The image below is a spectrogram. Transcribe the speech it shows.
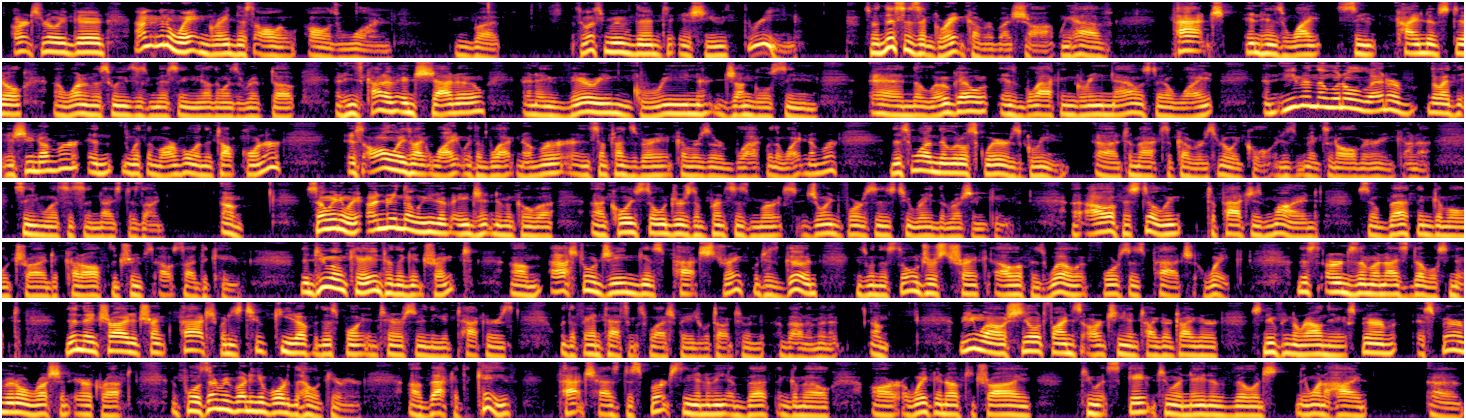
art's really good. I'm gonna wait and grade this all all as one. But so let's move then to issue three. So this is a great cover by Shaw. We have Patch in his white suit, kind of still. Uh, one of his sleeves is missing, the other one's ripped up, and he's kind of in shadow in a very green jungle scene. And the logo is black and green now instead of white. And even the little letter, at the issue number and with the Marvel in the top corner, it's always like white with a black number, and sometimes variant covers are black with a white number. This one, the little square is green uh, to match the cover. It's really cool. It just makes it all very kind of seamless. It's a nice design. Um, so anyway, under the lead of Agent Nemakova, uh, Coy's soldiers and Prince's Mercs joined forces to raid the Russian cave. Uh, Aleph is still linked to Patch's mind, so Beth and Gimel try to cut off the troops outside the cave. They do okay until they get tranked. Um, Astral Jean gives Patch strength, which is good, because when the soldiers trank Aleph as well, it forces Patch awake. This earns them a nice double snikt. Then they try to trank Patch, but he's too keyed up at this point and tears through the attackers with a fantastic splash page we'll talk to in about a minute. Um, Meanwhile, S.H.I.E.L.D. finds Archie and Tyger Tiger snooping around the exper- experimental Russian aircraft and pulls everybody aboard the helicarrier. Uh, back at the cave, Patch has dispersed the enemy, and Beth and Gimel are awake enough to try to escape to a native village. They want to hide uh,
